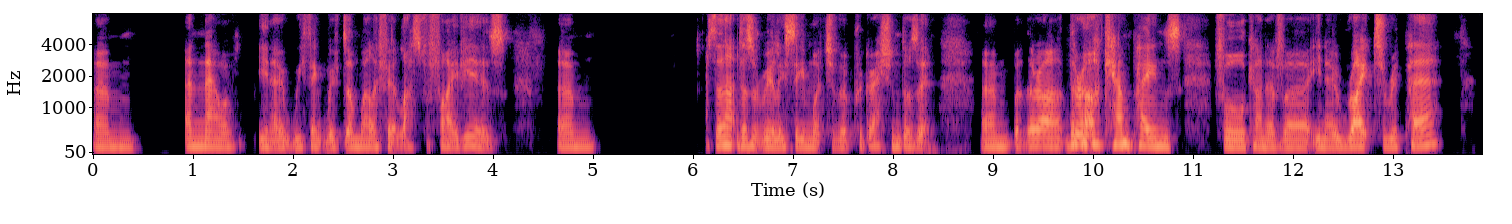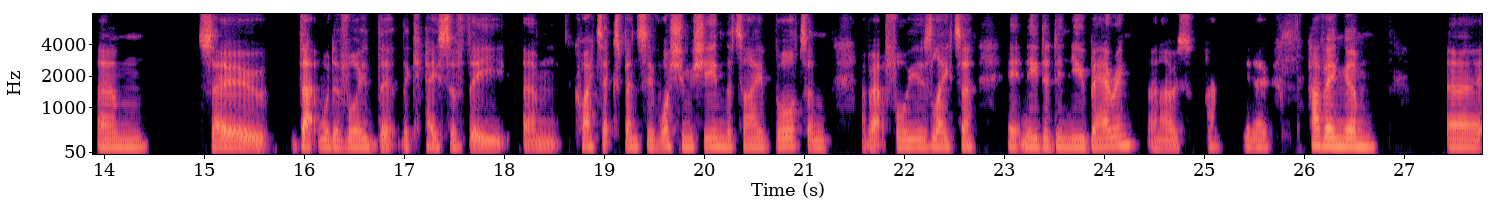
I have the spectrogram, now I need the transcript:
Um, and now you know we think we've done well if it lasts for five years. Um, so that doesn't really seem much of a progression does it? Um, but there are there are campaigns for kind of uh, you know right to repair. Um, so that would avoid the, the case of the um, quite expensive washing machine that I bought, and about four years later, it needed a new bearing, and I was, you know, having um, uh,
